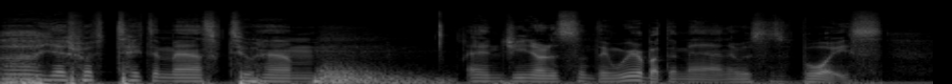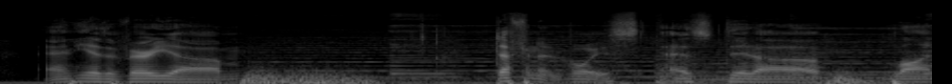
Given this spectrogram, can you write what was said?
uh, yeah, to take the mask to him. And G noticed something weird about the man. It was his voice, and he has a very um, definite voice, as did uh, Lunn.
